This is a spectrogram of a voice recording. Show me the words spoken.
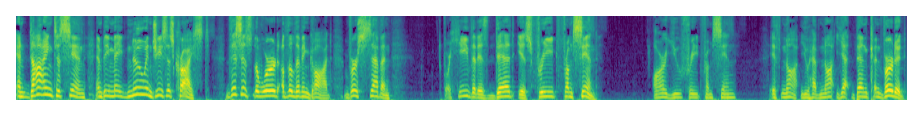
and dying to sin and be made new in Jesus Christ. This is the word of the living God. Verse 7 For he that is dead is freed from sin. Are you freed from sin? If not, you have not yet been converted.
